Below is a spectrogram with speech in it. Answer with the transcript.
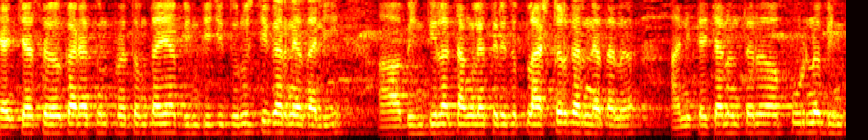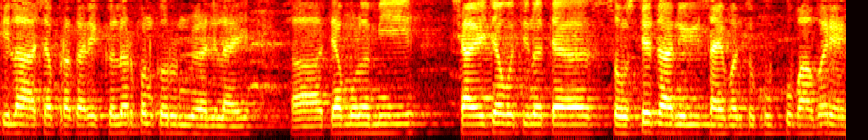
यांच्या सहकार्यातून प्रथमतः या भिंतीची दुरुस्ती करण्यात आली. भिंतीला चांगल्या तऱ्हेचं प्लास्टर करण्यात आलं आणि त्याच्यानंतर पूर्ण भिंतीला अशा प्रकारे कलर पण करून मिळालेला आहे. त्यामुळं मी शाळेच्या वतीनं त्या संस्थेचा आणि साहेबांचं खूप खूप आभार आहे.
